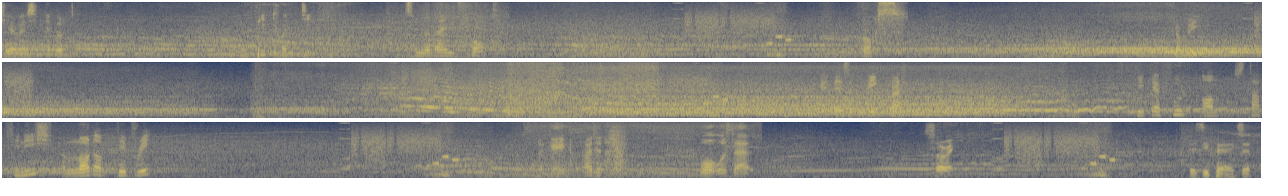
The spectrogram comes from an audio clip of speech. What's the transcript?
DRS enabled. P20. Tsunoda in front. Box. Copy. Okay, there's a big crash. Be careful on start finish. A lot of debris. I didn't. What was that? Sorry. Busy pit exit.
